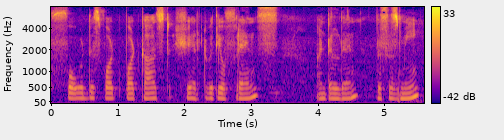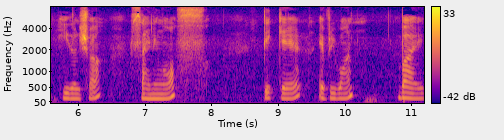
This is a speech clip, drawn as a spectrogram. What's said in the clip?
forward this podcast, share it with your friends. Until then, this is me, Hiral Shah, signing off. Take care, everyone. Bye.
